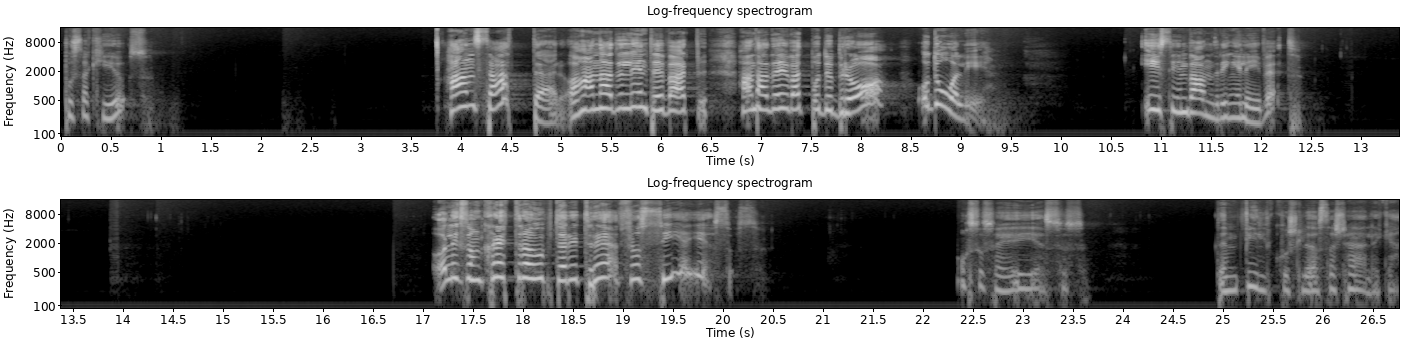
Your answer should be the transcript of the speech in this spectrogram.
på Sackeus. Han satt där och han hade inte varit, han hade ju varit både bra och dålig i sin vandring i livet. Och liksom klättra upp där i träd för att se Jesus. Och så säger Jesus, den villkorslösa kärleken.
